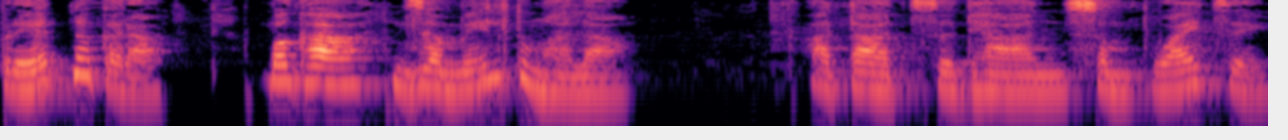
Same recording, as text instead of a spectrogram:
प्रयत्न करा. बघा जमेल तुम्हाला. आता आजचं ध्यान संपवायचंय.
